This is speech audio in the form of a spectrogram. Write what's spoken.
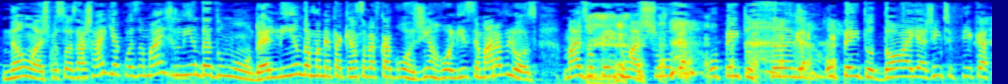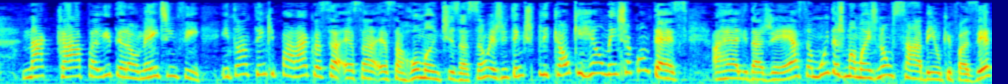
Não, as pessoas acham, ai, que é a coisa mais linda do mundo. É linda amamentar a criança, vai ficar gordinha, roliça, é maravilhoso. Mas o peito machuca, o peito sangra, o peito dói, a gente fica na capa, literalmente, enfim. Então tem que parar com essa, essa, essa romantização e a gente tem que explicar o que realmente acontece. A realidade é essa, muitas mamães não sabem o que fazer,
